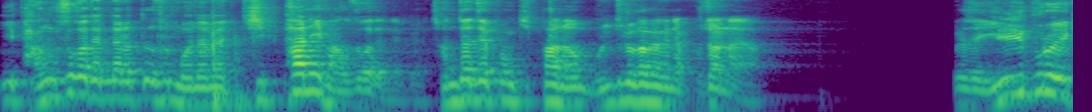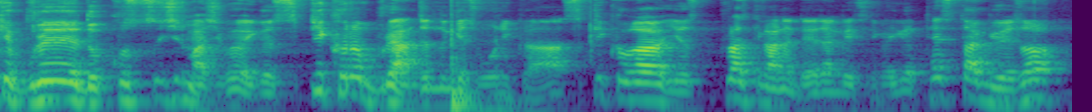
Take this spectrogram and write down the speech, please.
이 방수가 된다는 뜻은 뭐냐면 기판이 방수가 된다는 거예요. 전자제품 기판은 물 들어가면 그냥 고장나요. 그래서 일부러 이렇게 물에 넣고 쓰시지 마시고요. 이거 스피커는 물에 안 젖는 게 좋으니까 스피커가 이 플라스틱 안에 내장돼 있으니까 이거 테스트하기 위해서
